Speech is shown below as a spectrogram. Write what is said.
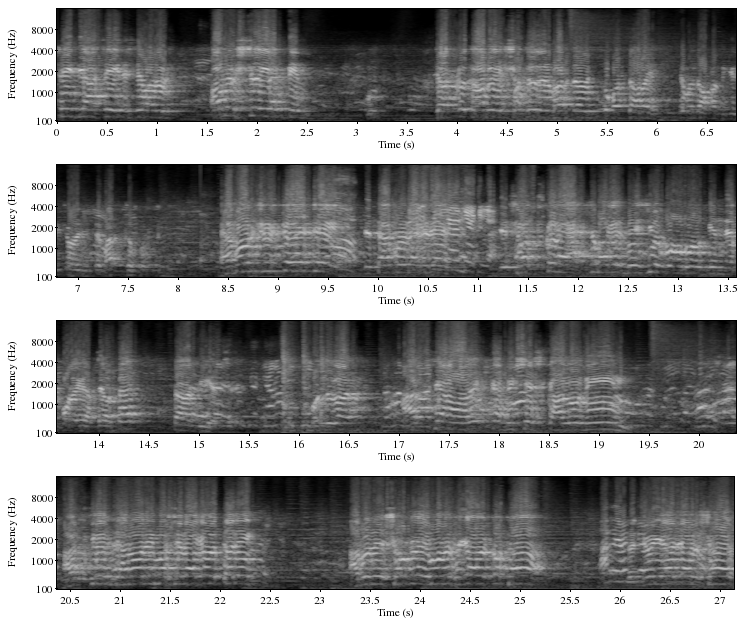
সেই ইতিহাসে এই দেশের মানুষ অবশ্যই একদিন জাগ্রত হবে সচেতন ভাবতে ঐক্যবদ্ধ হবে এবং আপনাদেরকে চলে যেতে বাধ্য করবে এমন সৃষ্টি হয়েছে যে তারপরে দেখা যায় যে শতকরা একশো ভাগের বেশিও কোনো কেন্দ্রে পড়ে গেছে, অর্থাৎ তারা দিয়েছে বন্ধুগণ, আজকে আরেকটা বিশেষ কালো দিন। আজকে জানুয়ারি মাসের এগারো তারিখ। আমাদের সকলে মনে থাকার কথা দুই হাজার সাত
